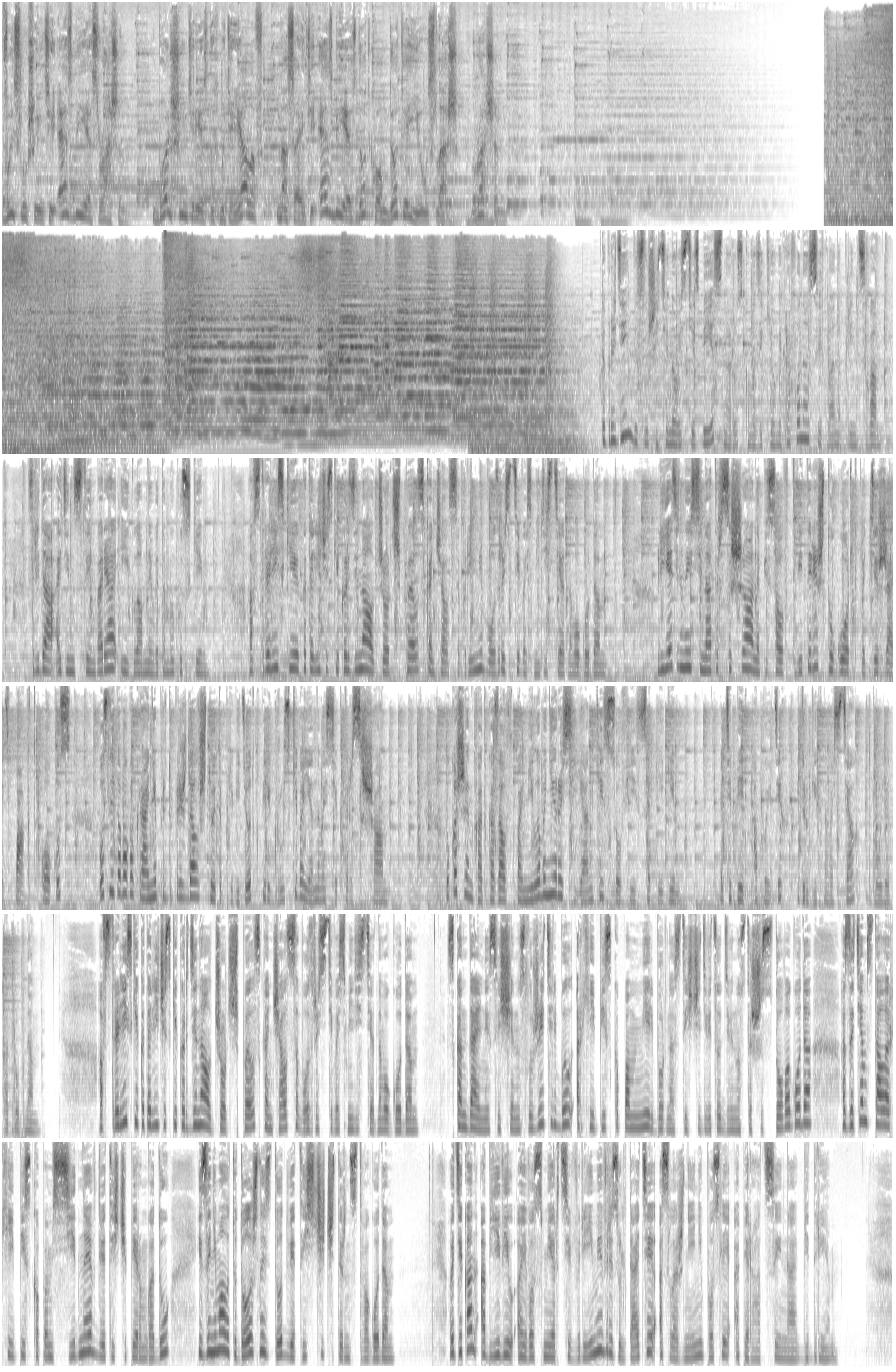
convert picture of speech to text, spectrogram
Вы слушаете SBS Russian. Больше интересных материалов на сайте sbs.com.au slash russian. Добрый день, вы слушаете новости СБС на русском языке у микрофона Светлана Принцева. Среда, 11 января и главное в этом выпуске. Австралийский католический кардинал Джордж Пелл скончался в Риме в возрасте 81 года. Влиятельный сенатор США написал в Твиттере, что горд поддержать пакт ОКУС после того, как ранее предупреждал, что это приведет к перегрузке военного сектора США. Лукашенко отказал в помиловании россиянки Софии Сапеги. А теперь об этих и других новостях более подробно. Австралийский католический кардинал Джордж Пелл скончался в возрасте 81 года. Скандальный священнослужитель был архиепископом Мельбурна с 1996 года, а затем стал архиепископом Сиднея в 2001 году и занимал эту должность до 2014 года. Ватикан объявил о его смерти в Риме в результате осложнений после операции на бедре.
